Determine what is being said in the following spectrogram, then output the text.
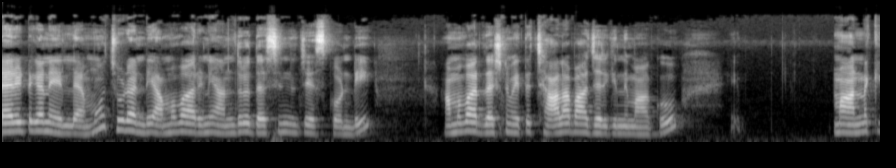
డైరెక్ట్గానే వెళ్ళాము. చూడండి అమ్మవారిని అందరూ దర్శనం చేసుకోండి. అమ్మవారి దర్శనం అయితే చాలా బాగా జరిగింది మాకు. మా అన్నకి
